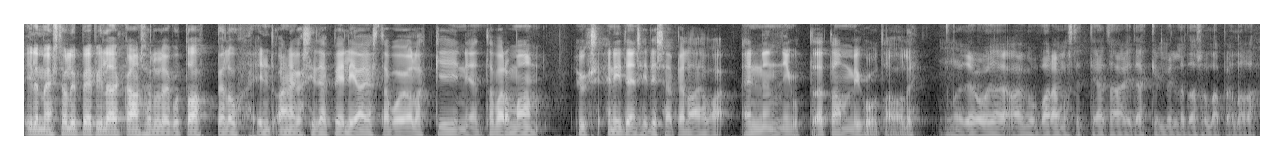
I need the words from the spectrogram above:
ilmeisesti oli Pepillä ja Kanselulla joku tappelu, ei nyt ainakaan sitä peliajasta voi olla kiinni, että varmaan yksi eniten sitissä pelaajava ennen niinku tätä tammikuuta oli. No joo, ja aivan varmasti tietää itsekin millä tasolla pelaa.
